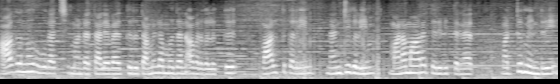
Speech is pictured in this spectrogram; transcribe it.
ஆதனூர் ஊராட்சி மன்ற தலைவர் திரு தமிழமுதன் அவர்களுக்கு வாழ்த்துக்களையும் நன்றிகளையும் மனமாற தெரிவித்தனர். மட்டுமின்றி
